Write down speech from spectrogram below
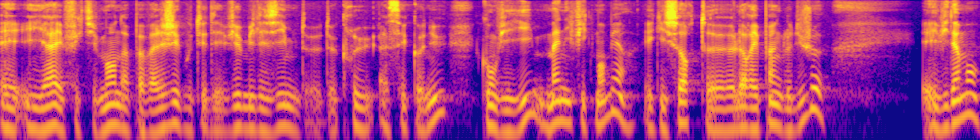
Et il y a effectivement, n'a pas j'ai goûté des vieux millésimes de, de crus assez connus, qu'on vieillit magnifiquement bien et qui sortent euh, leur épingle du jeu. Évidemment.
